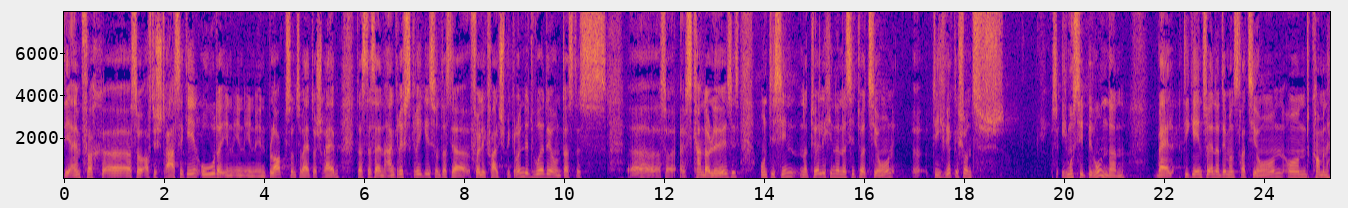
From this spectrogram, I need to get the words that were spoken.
die einfach äh, so auf die Straße gehen oder in, in, in, Blogs und so weiter schreiben, dass das ein Angriffskrieg ist und dass der völlig falsch begründet wurde und dass das äh, so skandalös ist. Und die sind natürlich in einer Situation, äh, die ich wirklich schon, also ich muss sie bewundern, weil die gehen zu einer Demonstration und kommen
